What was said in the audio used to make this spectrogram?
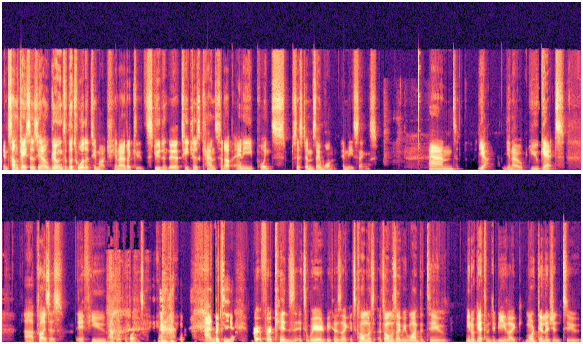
in some cases, you know, going to the toilet too much. You know, like student uh, teachers can set up any points systems they want in these things, and yeah, you know, you get uh, prizes if you have lots of points. and but see, yeah. for, for kids, it's weird because like it's almost it's almost like we wanted to you know get them to be like more diligent to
